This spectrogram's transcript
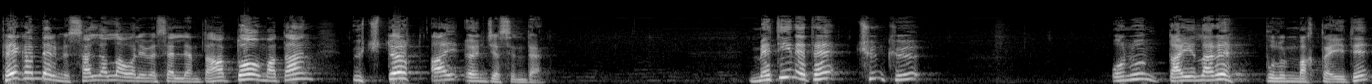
Peygamberimiz sallallahu aleyhi ve sellem daha doğmadan 3-4 ay öncesinden. Medine'de çünkü onun dayıları bulunmaktaydı.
